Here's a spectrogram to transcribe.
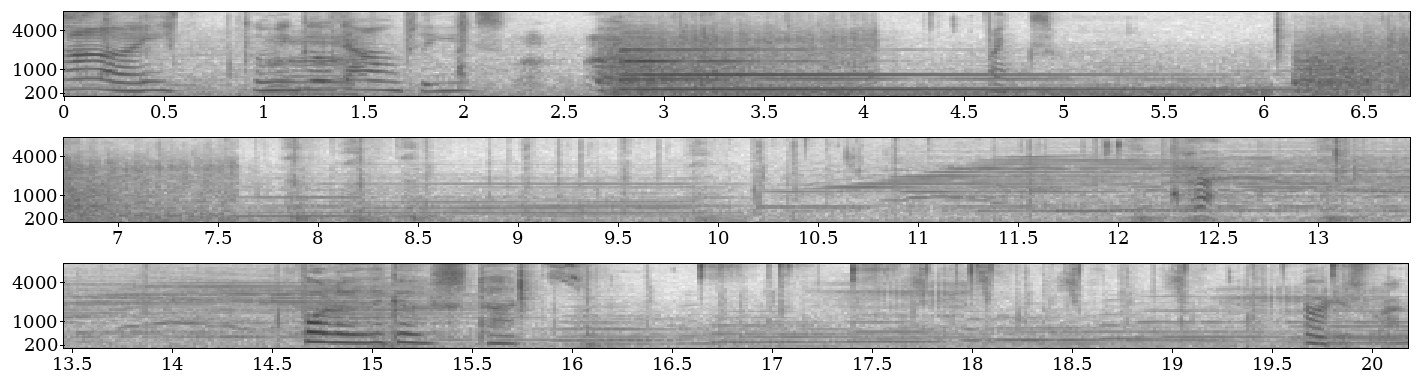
Hi, can we go uh. down, please? Ghost studs. Or just run.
